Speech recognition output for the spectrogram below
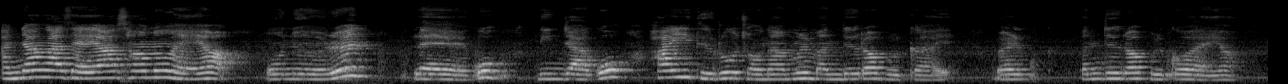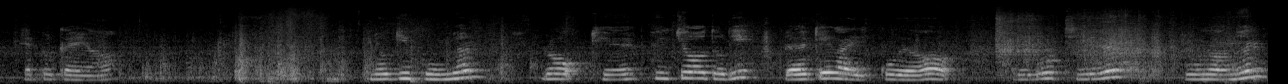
안녕하세요, 선우예요. 오늘은 레고 닌자고 하이드로 전함을 만들어 볼까요? 말, 만들어 볼 거예요. 해볼까요? 여기 보면 이렇게 피규어들이 10개가 있고요. 그리고 뒤에 보면은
